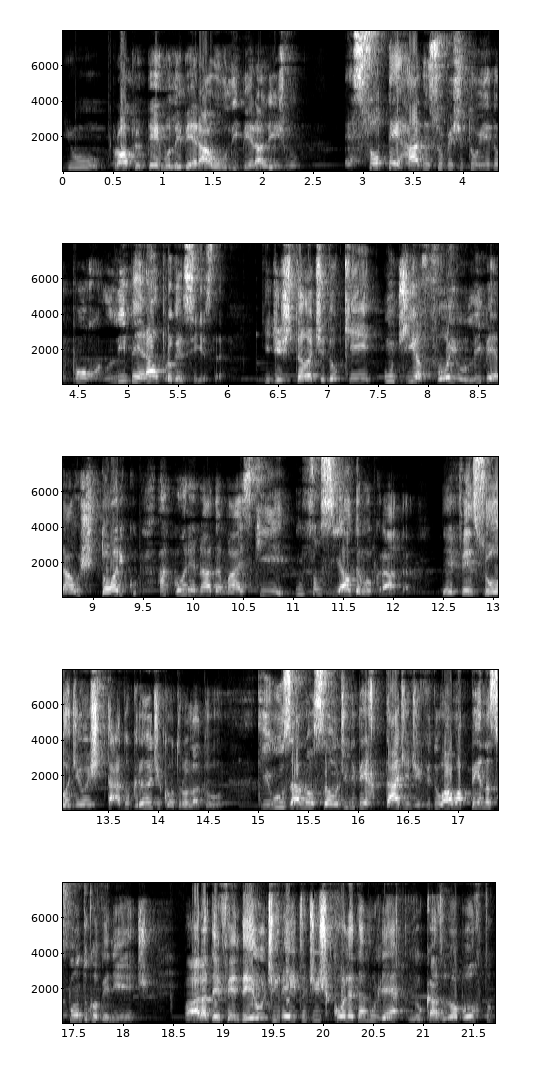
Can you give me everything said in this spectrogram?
E o próprio termo liberal ou liberalismo é soterrado e substituído por liberal progressista, que distante do que um dia foi o liberal histórico, agora é nada mais que um social-democrata, defensor de um Estado grande e controlador, que usa a noção de liberdade individual apenas quando conveniente, para defender o direito de escolha da mulher, no caso do aborto,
